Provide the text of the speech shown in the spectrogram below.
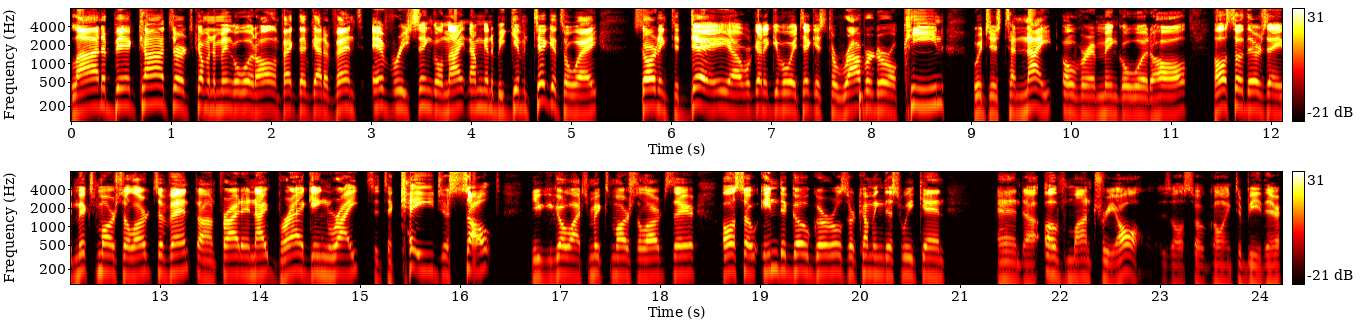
A lot of big concerts coming to Minglewood Hall. In fact, they've got events every single night, and I'm going to be giving tickets away starting today. Uh, we're going to give away tickets to Robert Earl Keen, which is tonight over at Minglewood Hall. Also, there's a mixed martial arts event on Friday night, Bragging Rights. It's a cage assault. You can go watch mixed martial arts there. Also, Indigo Girls are coming this weekend and uh, of Montreal is also going to be there.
